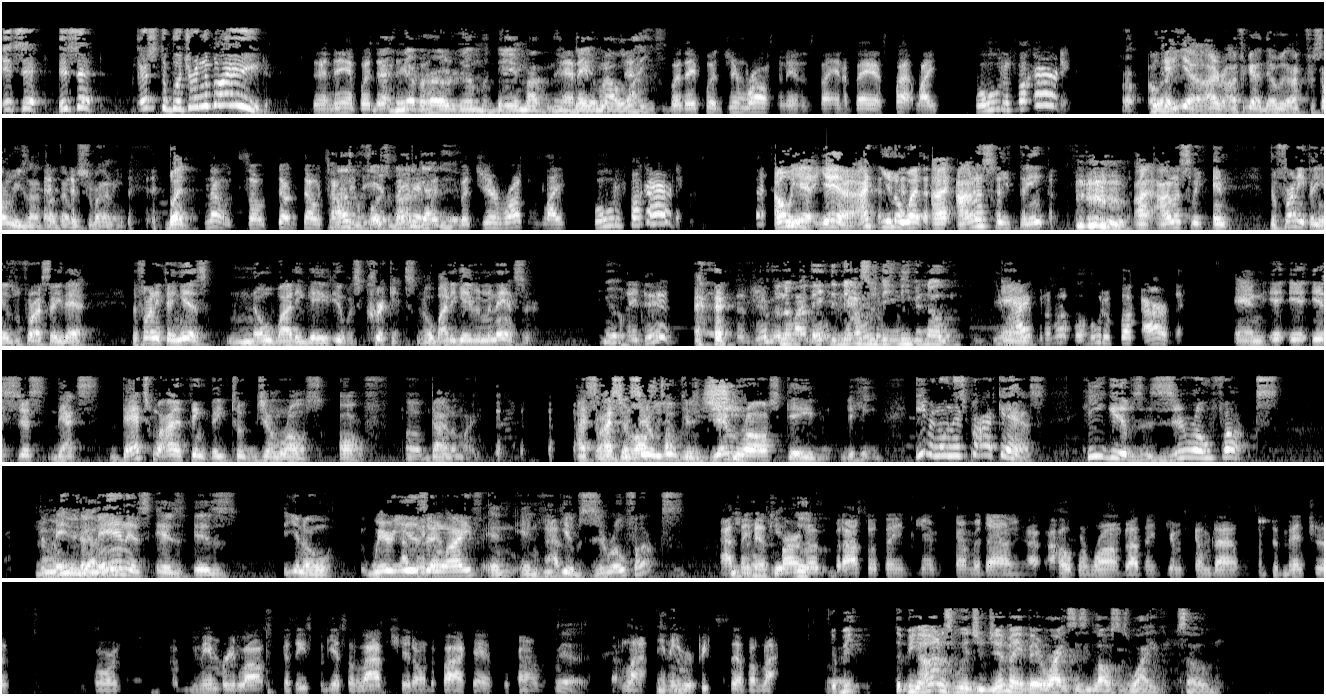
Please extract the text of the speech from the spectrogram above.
it's it, it's it, that's the Butcher and the Blade. And then, but they, I they never put- heard of them a day in my a day they of my Jim- life. But they put Jim Ross in, a, in a bad spot. Like, well, who the fuck are they? Uh, Okay, Right. yeah, I, I forgot that was I, for some reason I thought that was Schiavone, but No, so no, no That was before did say Schiavone that, got but, there. but Jim Ross was like, well, who the fuck are they? Oh yeah, Yeah. yeah. I, you know what? I honestly think, I honestly, and the funny thing is, before I say that, the funny thing is, nobody gave. It was crickets. Nobody gave him an answer. Yeah. They did. The No, like, they, the who- announcers the- didn't even know. You And- hyping them up, but who the fuck are they? And it, it, it's just that's that's why I think they took Jim Ross off of Dynamite. I, I Jim sincerely do because Jim shit. Ross gave he even on this podcast he gives zero fucks. The No, man, the man no- is is is you know where he I is in that- life, and and he I- gives zero fucks. I You think that's part of it, but I also think Jim's coming down. And I, I hope I'm wrong, but I think Jim's coming down with some dementia or a memory loss because he forgets a lot of shit on the podcast with Conrad. Yeah, A lot. And he repeats himself a lot. To be to be honest with you, Jim ain't been right since he lost his wife. So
